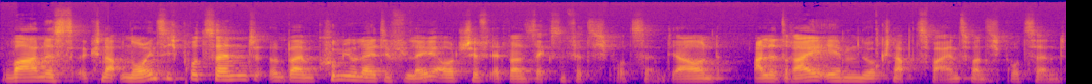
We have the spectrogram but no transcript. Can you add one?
waren es knapp 90 Prozent und beim Cumulative Layout Shift etwa 46 Prozent. Ja, und alle drei eben nur knapp 22 Prozent.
